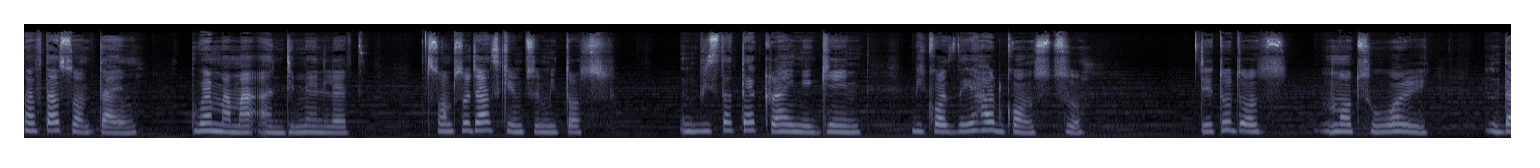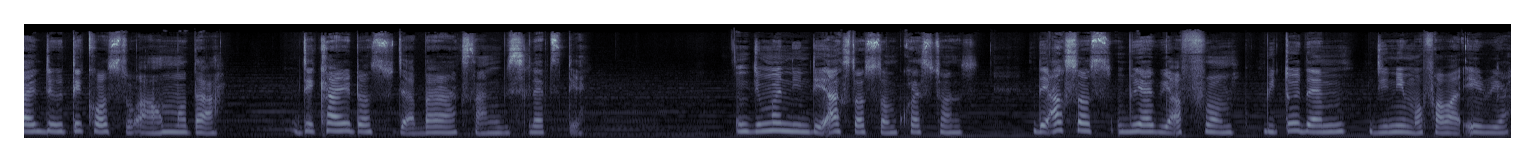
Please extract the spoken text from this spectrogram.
After some time, when Mama and the men left, some soldiers came to meet us. We started crying again because they had guns too. They told us not to worry, that they would take us to our mother. They carried us to their barracks and we slept there. In the morning, they asked us some questions. They asked us where we are from. We told them the name of our area.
